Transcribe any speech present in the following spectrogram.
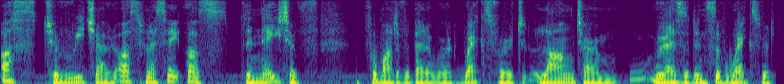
us to reach out. Us, when I say us, the native, for want of a better word, Wexford, long-term residents of Wexford,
